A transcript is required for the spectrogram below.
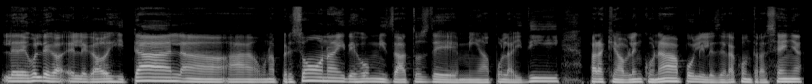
le dejo el, legado digital a, una persona y dejo mis datos de mi Apple ID para que hablen con Apple y les dé la contraseña.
